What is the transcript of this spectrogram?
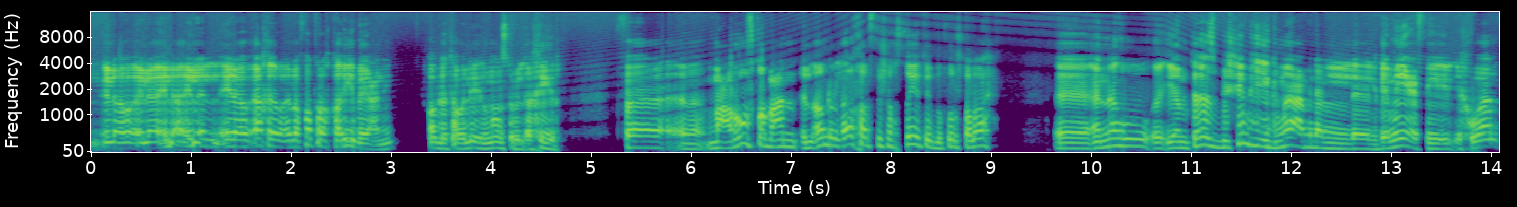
إلى إلى إلى إلى إلى آخر إلى فترة قريبة يعني قبل توليه المنصب الأخير. فمعروف طبعا الأمر الآخر في شخصية الدكتور صلاح آه، أنه يمتاز بشبه إجماع من الجميع في الإخوان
